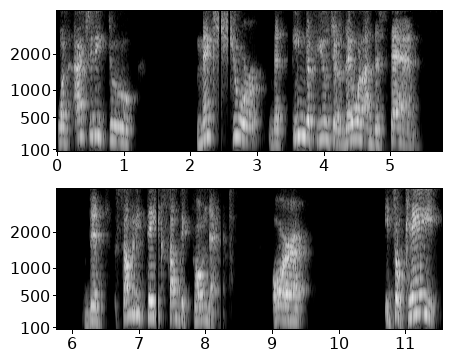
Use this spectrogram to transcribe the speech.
was actually to make sure that in the future they will understand that somebody takes something from them or it's okay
